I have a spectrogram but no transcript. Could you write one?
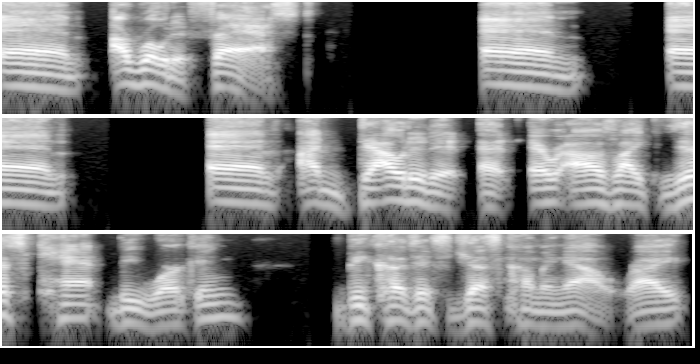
And I wrote it fast. And and and I doubted it at I was like, this can't be working because it's just coming out, right?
